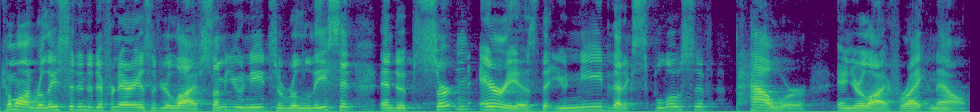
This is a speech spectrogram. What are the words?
Come on, release it into different areas of your life. Some of you need to release it into certain areas that you need that explosive power in your life right now.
